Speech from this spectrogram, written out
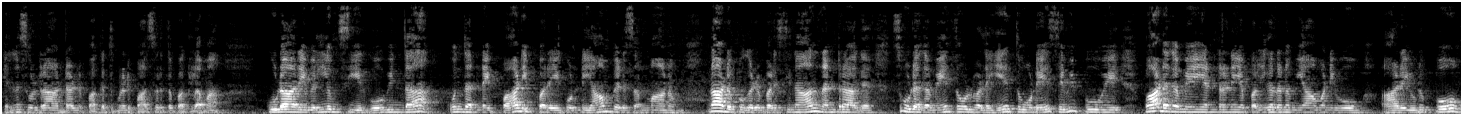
என்ன சொல்றான் ஆண்டாள்? பார்க்கறதுக்கு முன்னாடி பாசுரத்தை பார்க்கலாமா? கூடாரை வெல்லும் சீர் கோவிந்தா உந்தன்னை பாடிப்பறை கொண்டு யாம் பெரு சன்மானம். நாடு புகழ் பரிசினால் நன்றாக. சூடகமே தோல்வளையே தோடே செவிப்பூவே. பாடகமே என்றனைய பல்கலனும் யாமணிவோம் ஆடையுடுப்போம்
